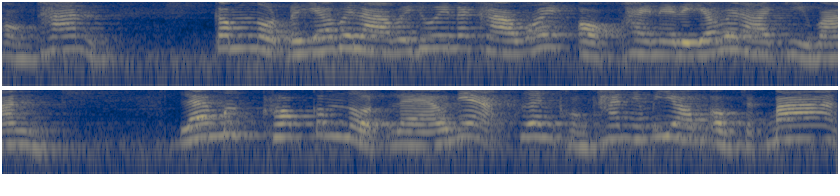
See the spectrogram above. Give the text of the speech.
ของท่าน กำหนดระยะเวลาไว้ด้วยนะคะ ว่าให้ออกภายในระยะเวลากี่วัน และเมื่อครบกำหนดแล้วเนี่ยเพื่อนของท่านยังไม่ยอมออกจากบ้าน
